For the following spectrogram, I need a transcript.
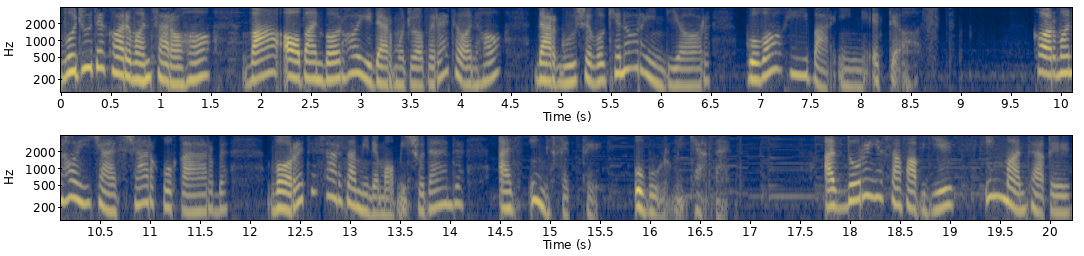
وجود کاروانسراها و آبنبارهایی در مجاورت آنها در گوشه و کنار این دیار گواهی بر این ادعاست. کاروانهایی که از شرق و غرب وارد سرزمین ما می شدند از این خطه عبور می کردند. از دوره صفویه این منطقه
